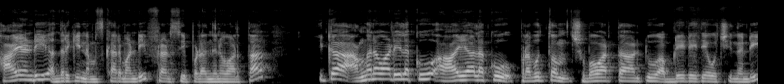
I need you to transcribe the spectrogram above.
హాయ్ అండి అందరికీ నమస్కారం అండి. ఫ్రెండ్స్ ఇప్పుడు అందిన వార్త. ఇక అంగన్వాడీలకు ఆయాలకు ప్రభుత్వం శుభవార్త అంటూ అప్డేట్ అయితే వచ్చిందండి.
